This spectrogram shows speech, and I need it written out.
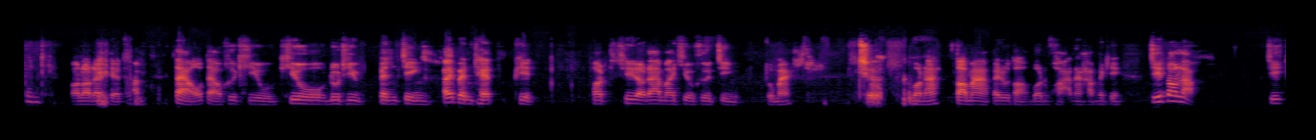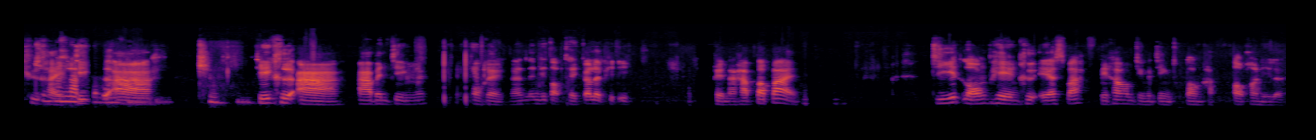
เป็นเท็จเพราะเราได้เท็จครับ แต๋วแต๋วคือ Q Q ดูทีเป็นจริงเอ้ยเป็นเท็จผิดเพราะที่เราได้มา Q คือจริงถูกไหมถูกหมดนะต่อมาไปดูต่อบนขวานะครับเมื่อกี้จี๊ดนอนหลับจี๊ดคือใครที่มันหลับจี๊ดคือ R จริงที่คือ R R เป็นจริงไหมโอเคงั้นอันนี้ตอบเท็จก็เลยผิดอีกโอเคนะครับ ต่อไปจี๊ดร้องเพลงคือ S ปะมีค่าความจริงเป็นจริงถูกต้องครับตอบข้อนี้เลย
